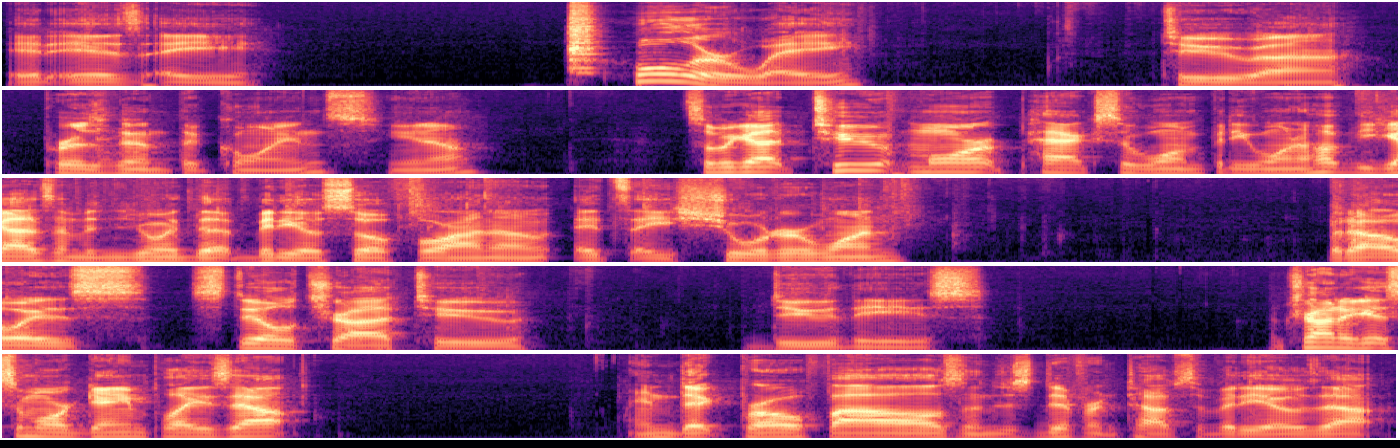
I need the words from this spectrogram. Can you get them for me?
it is a cooler way to uh, present the coins, you know? So we got two more packs of 151. I hope you guys have enjoyed that video so far. I know it's a shorter one, but I always still try to do these. I'm trying to get some more gameplays out and deck profiles and just different types of videos out.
